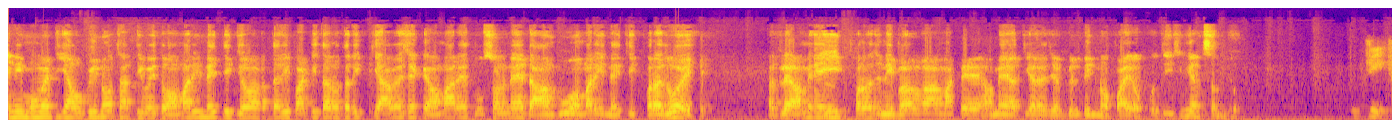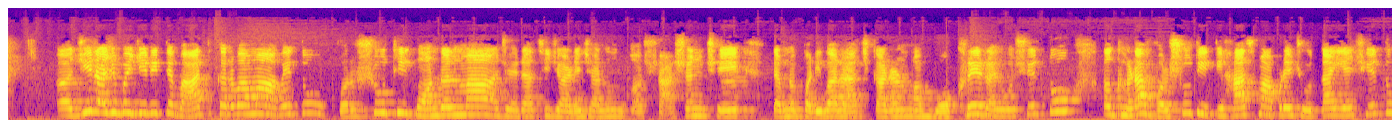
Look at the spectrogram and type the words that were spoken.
એની મુવમેન્ટ અહીંયા ઊભી ન થતી હોય તો અમારી નૈતિક જવાબદારી પાટીદારો તરીકે આવે છે કે અમારે દૂષણને ડાંભવું અમારી નૈતિક ફરજ હોય. એટલે અમે એ ફરજ નિભાવવા માટે અમે અત્યારે જે બિલ્ડિંગનો પાયો ખોદી છીએ એમ સમજો. જી. જી રાજુભાઈ, જે રીતે વાત કરવામાં આવે તો વર્ષોથી ગોંડલમાં જયરાજસિંહ જાડેજાનું શાસન છે, તેમનો પરિવાર રાજકારણમાં મોખરે રહ્યો છે, તો ઘણા વર્ષોથી ઇતિહાસમાં આપણે જોતા છીએ, તો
